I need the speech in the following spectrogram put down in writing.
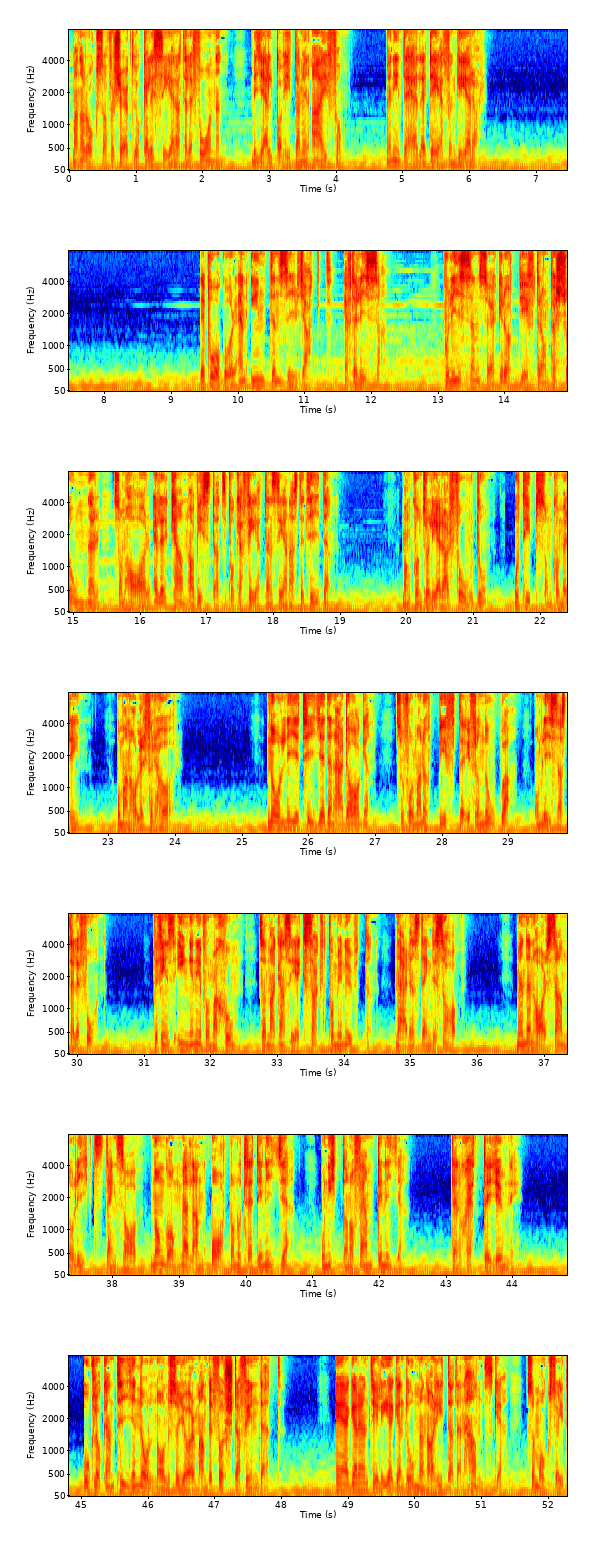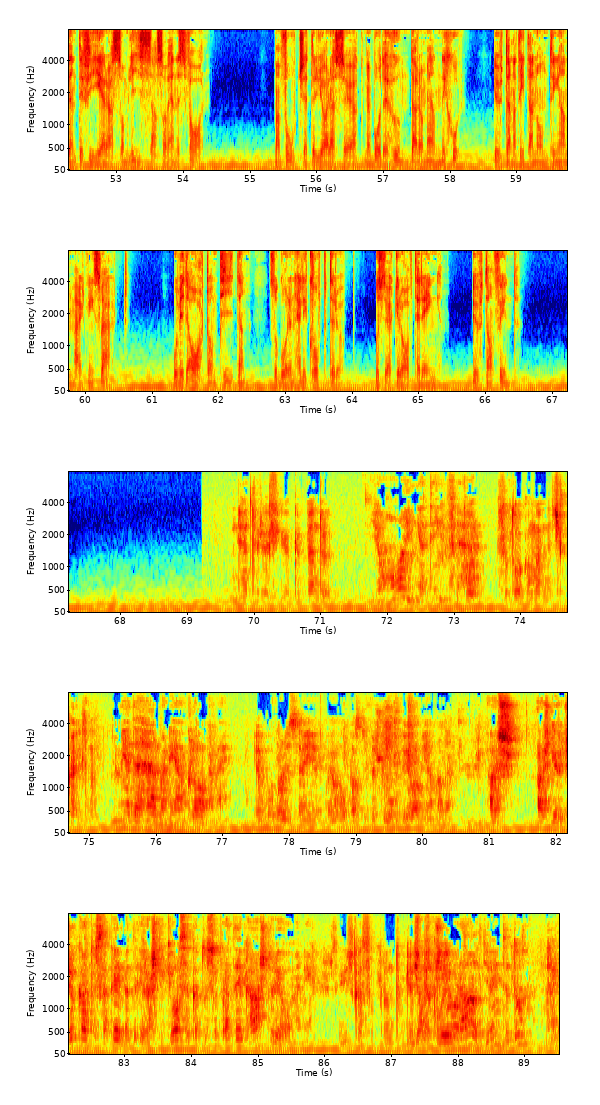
Man har också försökt lokalisera telefonen med hjälp av Hitta min iPhone, men inte heller det fungerar. Det pågår en intensiv jakt efter Lisa. Polisen söker uppgifter om personer som har eller kan ha vistats på kaféet den senaste tiden. Man kontrollerar fordon och tips som kommer in och man håller förhör. 09.10 den här dagen så får man uppgifter ifrån NOA om Lisas telefon. Det finns ingen information så att man kan se exakt på minuten när den stängdes av. Men den har sannolikt stängts av någon gång mellan 18.39 och 19.59 den 6 juni. Och klockan 10.00 så gör man det första fyndet. Ägaren till egendomen har hittat en handske som också identifieras som Lisas av hennes far. Man fortsätter göra sök med både hundar och människor utan att hitta någonting anmärkningsvärt. Och vid 18-tiden så går en helikopter upp och söker av terrängen utan fynd. Jag har ingenting med det här. Med det här vad ni anklagar mig. Jag hör vad du säger och jag hoppas du förstod hur jag menade. Aš, aš girdžiu, ką tu sakai, bet ir aš tikiuosi, kad tu supratai, ką aš turėjau omeny. Viską suprantu, kad aš nekvailu. Aš jau intidu. Ne,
